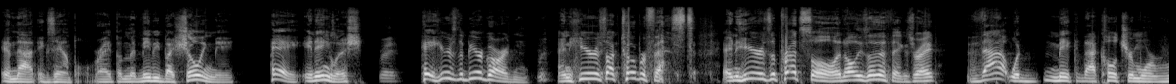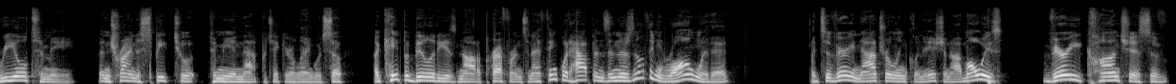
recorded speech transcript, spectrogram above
in that example, right? But maybe by showing me, hey, in English, right hey, here's the beer garden, and here's Oktoberfest, and here's a pretzel, and all these other things, right? That would make that culture more real to me than trying to speak to to me in that particular language. So a capability is not a preference. And I think what happens, and there's nothing wrong with it, it's a very natural inclination. I'm always very conscious of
